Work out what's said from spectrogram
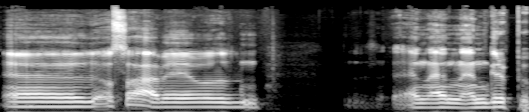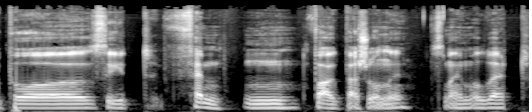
Eh, og så er vi jo en, en, en gruppe på sikkert 15 fagpersoner som er involvert.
